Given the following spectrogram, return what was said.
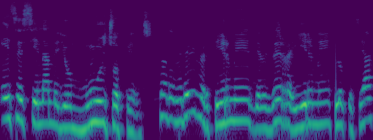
esa escena me dio mucho cringe. O sea, debes de divertirme, debes de reírme, lo que sea.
